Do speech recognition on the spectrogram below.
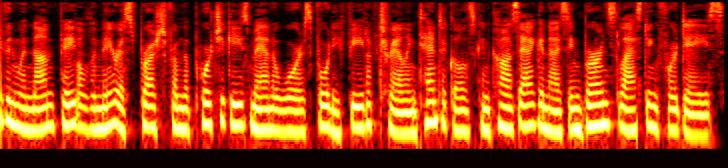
Even when non-fatal the merest brush from the Portuguese man-o-war's 40 feet of trailing tentacles can cause agonizing burns lasting for days,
